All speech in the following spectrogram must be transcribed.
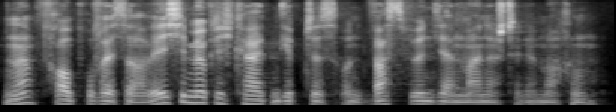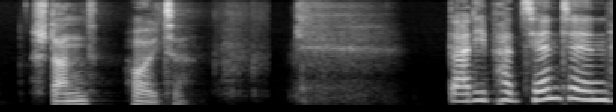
na, Frau Professor, welche Möglichkeiten gibt es und was würden Sie an meiner Stelle machen? Stand heute. Da die Patientin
